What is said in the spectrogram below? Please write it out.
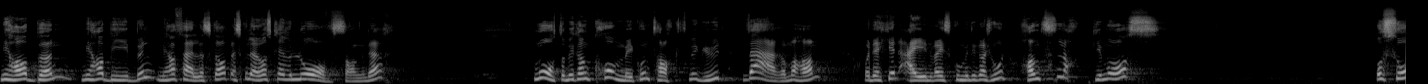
Vi har bønn, vi har Bibel, vi har fellesskap. Jeg skulle også skrevet lovsang der. Måter vi kan komme i kontakt med Gud, være med Han. Og det er ikke en enveiskommunikasjon. Han snakker med oss. Og så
